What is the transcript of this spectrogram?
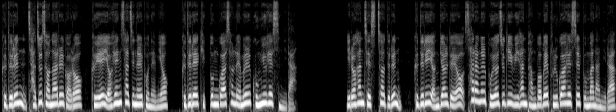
그들은 자주 전화를 걸어 그의 여행 사진을 보내며 그들의 기쁨과 설렘을 공유했습니다. 이러한 제스처들은 그들이 연결되어 사랑을 보여주기 위한 방법에 불과했을 뿐만 아니라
